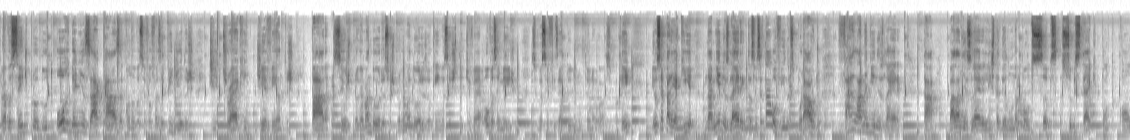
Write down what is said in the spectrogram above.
para você de produto organizar a casa quando você for fazer pedidos de tracking de eventos para seus programadores, suas programadoras ou quem você tiver, ou você mesmo, se você fizer tudo no teu negócio, ok? Eu separei aqui na minha newsletter, então se você está ouvindo isso por áudio, vai lá na minha newsletter, tá? Vai lá na newsletter listadeluna.substack.com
